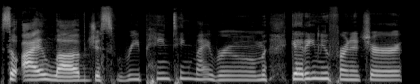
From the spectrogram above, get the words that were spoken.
so I love just repainting my room, getting new furniture,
